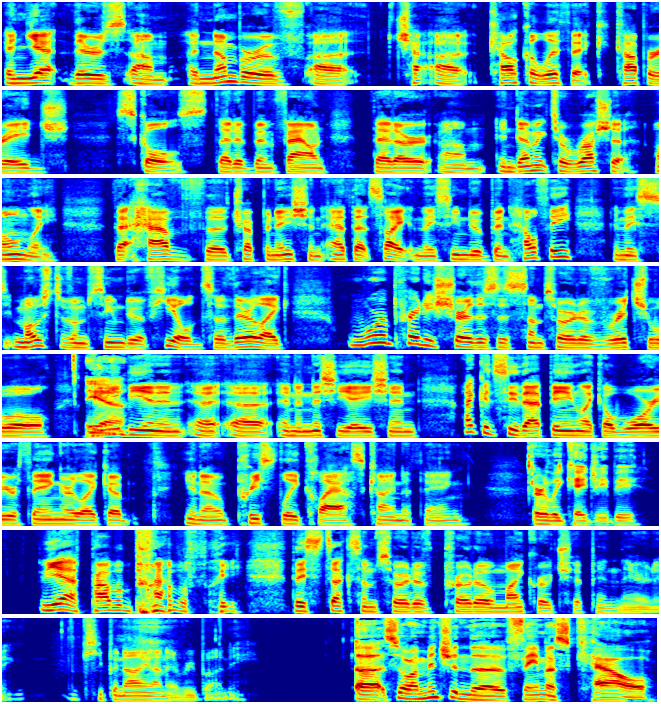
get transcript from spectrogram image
And yet there's um, a number of uh, ch- uh, Chalcolithic, Copper Age skulls that have been found that are um, endemic to Russia only that have the trepanation at that site, and they seem to have been healthy, and they most of them seem to have healed. So they're like, we're pretty sure this is some sort of ritual, Yeah. maybe an uh, uh, an initiation. I could see that being like a warrior thing or like a you know priestly class kind of thing. Early KGB. Yeah, probably. Probably they stuck some sort of proto microchip in there to keep an eye on everybody. Uh, so I mentioned the famous cow.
